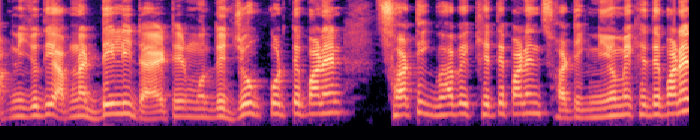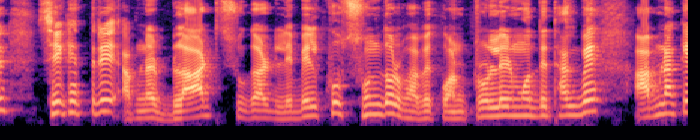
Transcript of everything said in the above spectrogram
আপনি যদি আপনার ডেলি ডায়েটের মধ্যে যোগ করতে পারেন, সঠিকভাবে খেতে পারেন, সঠিক নিয়মে খেতে পারেন, সেক্ষেত্রে আপনার ব্লাড সুগার লেভেল খুব সুন্দরভাবে কন্ট্রোলের মধ্যে থাকবে। আপনাকে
